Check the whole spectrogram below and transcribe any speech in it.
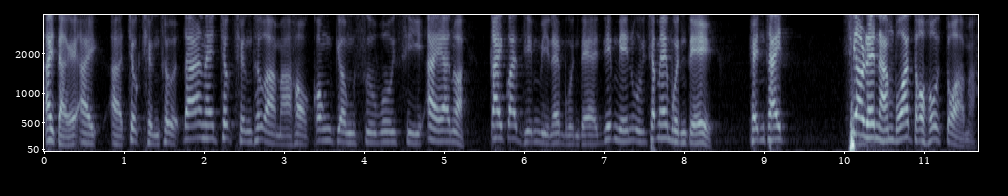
爱大家爱啊，足清楚。咱安尼足清楚啊嘛吼，公共事务是爱安怎解决人民的问题？人民有啥物问题？现在少年人无法度好大嘛，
